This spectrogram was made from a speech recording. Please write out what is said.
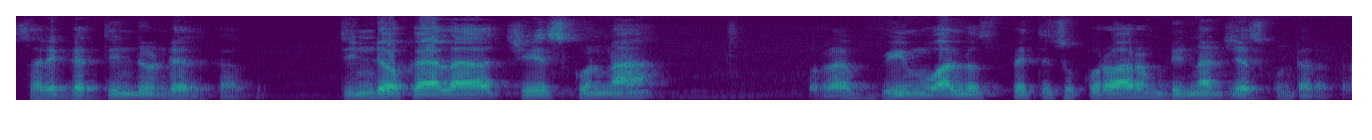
సరిగ్గా తిండి ఉండేది కాదు. తిండి ఒకవేళ చేసుకున్నా భీమ్ వాళ్ళు ప్రతి శుక్రవారం డిన్నర్ చేసుకుంటారు అక్కడ.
